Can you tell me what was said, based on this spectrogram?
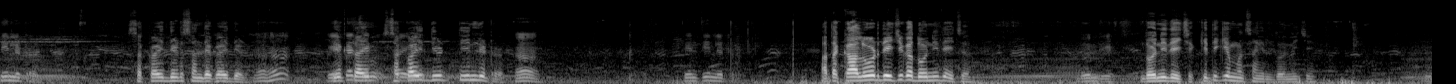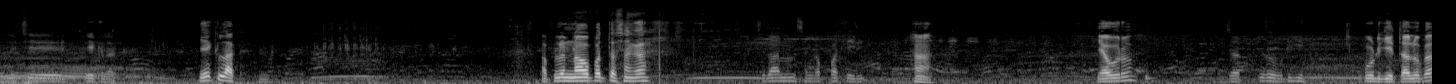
तीन लिटर. सकाळी दीड संध्याकाळी दीड. एक टाइम सकाळी दीड तीन लिटर. हा. तीन तीन लिटर. आता कालवड द्यायची का दोन्ही द्यायचं? दोन दिवस दोन्ही द्यायचे. किती किंमत सांगितली दोन्हीची? दोन्हीचे एक लाख. एक लाख? आपलं नाव पत्ता सांगा. चिदानंद संगप्पा तेरी. हां. यावरून? जत इथं उडगी तालुका?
